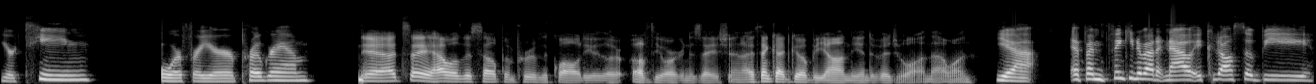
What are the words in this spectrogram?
your team or for your program? Yeah, I'd say how will this help improve the quality of the, of the organization? I think I'd go beyond the individual on that one. Yeah. If I'm thinking about it now, it could also be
